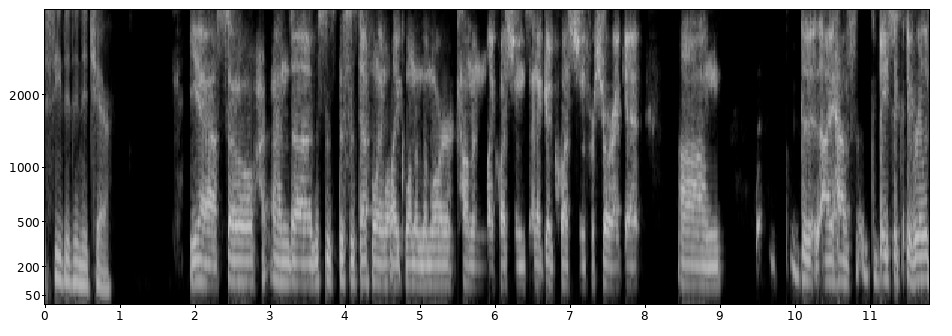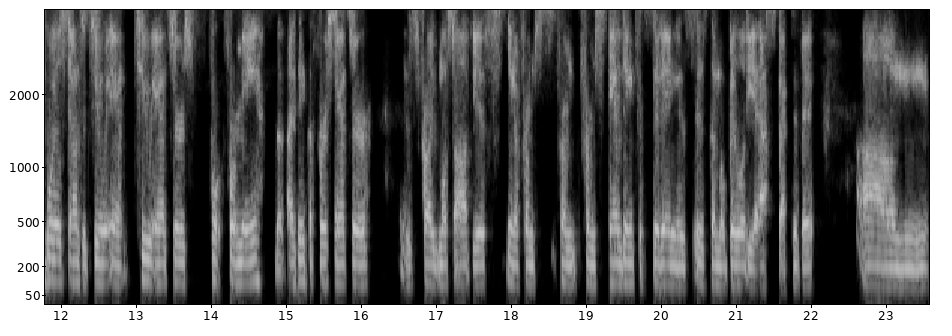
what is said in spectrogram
seated in a chair. Yeah. So, and uh, this is this is definitely like one of the more common like questions, and a good question for sure. I get. Um, the I have basically it really boils down to two an, two answers for for me. I think the first answer is probably the most obvious. You know, from from from standing to sitting is is the mobility aspect of it. Um,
